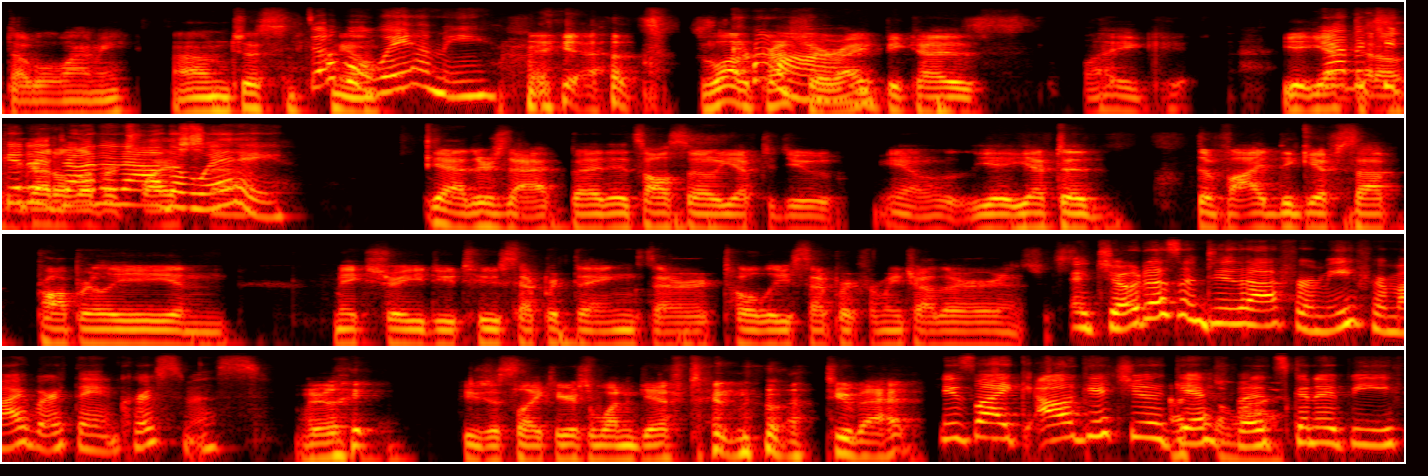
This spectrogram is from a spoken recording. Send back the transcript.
double whammy. Um, just you Double know, whammy. yeah, it's, it's a lot of pressure, on. right? Because like, you, you yeah, have to- but you get you it done and out of the twice now. way. yeah, there's that, but it's also you have to do, you know, you, you have to divide the gifts up properly and make sure you do two separate things that are totally separate from each other. And it's just Joe doesn't do that for me for my birthday and Christmas. really, he's just like, here's one gift, and too bad. He's like, I'll get you a That's gift, a but it's gonna be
